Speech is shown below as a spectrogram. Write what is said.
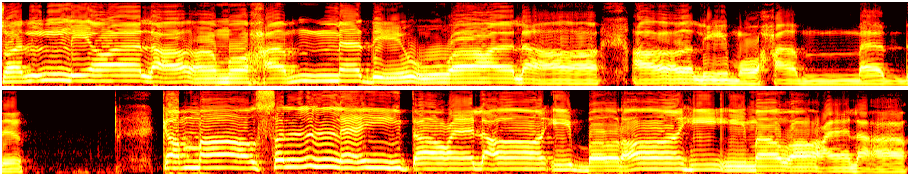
সাল্লি আলা মুহাম্মাদ ওয়া আলা আলি মুহাম্মাদ كما صليت على إبراهيم وعلى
